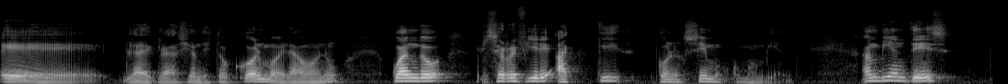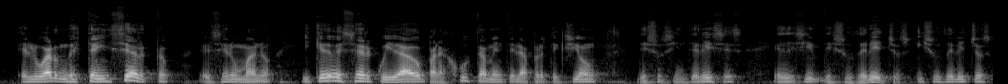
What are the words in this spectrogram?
eh, la Declaración de Estocolmo de la ONU, cuando se refiere a qué conocemos como ambiente. Ambiente es el lugar donde está inserto el ser humano y que debe ser cuidado para justamente la protección de sus intereses, es decir, de sus derechos. Y sus derechos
